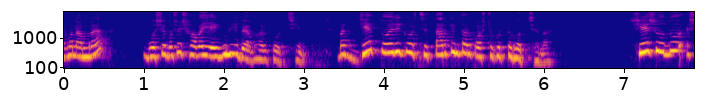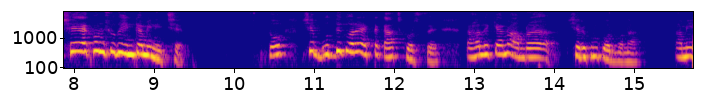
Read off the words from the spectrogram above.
এখন আমরা বসে বসে সবাই এগুলিই ব্যবহার করছি। বাট যে তৈরি করছে, তার কিন্তু আর কষ্ট করতে হচ্ছে না। সে শুধু, সে এখন শুধু ইনকামই নিচ্ছে। তো সে বুদ্ধি করে একটা কাজ করছে, তাহলে কেন আমরা সেরকম করব না? আমি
